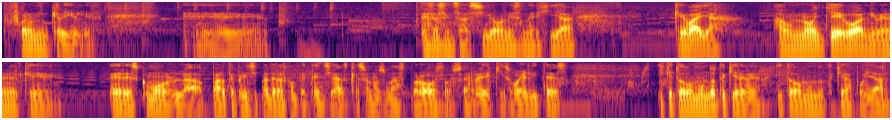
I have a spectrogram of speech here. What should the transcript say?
fueron increíbles. Eh, esa sensación, esa energía, que vaya, aún no llego al nivel en el que eres como la parte principal de las competencias, que son los más pros, los RX o élites, y que todo el mundo te quiere ver y todo el mundo te quiere apoyar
